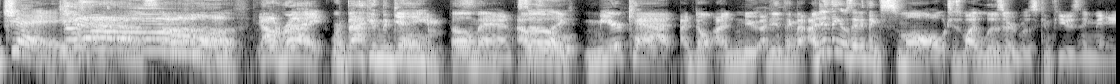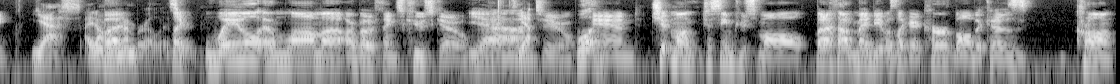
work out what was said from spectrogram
Jay. Oh! All right, we're back in the game. Oh man, I So- was like meerkat. I don't. I knew. I didn't think that. I didn't think it was anything small, which is why lizard was confusing me. Yes, I don't But, remember a lizard. Like whale and llama are both things Kuzco Yeah. comes Yep. into, Well- and chipmunk just seemed too small. But I thought maybe it was like a curveball because Kronk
